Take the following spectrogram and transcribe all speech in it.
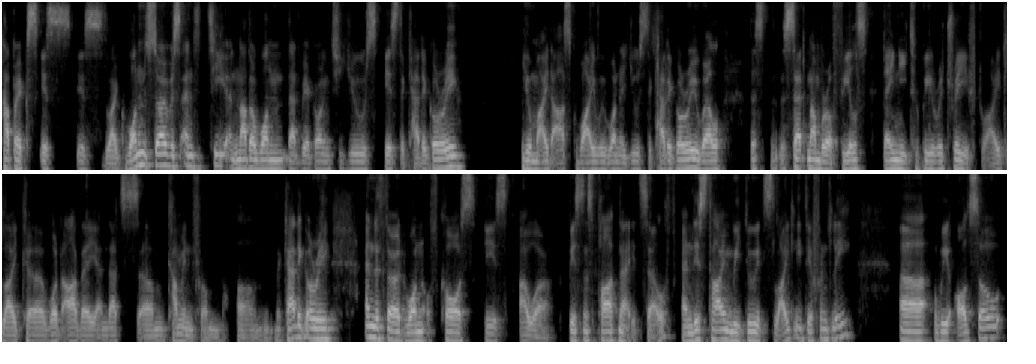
capex is is like one service entity. Another one that we are going to use is the category you might ask why we want to use the category. Well, the, the set number of fields, they need to be retrieved, right? Like uh, what are they? And that's um, coming from um, the category. And the third one, of course, is our business partner itself. And this time we do it slightly differently. Uh, we also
